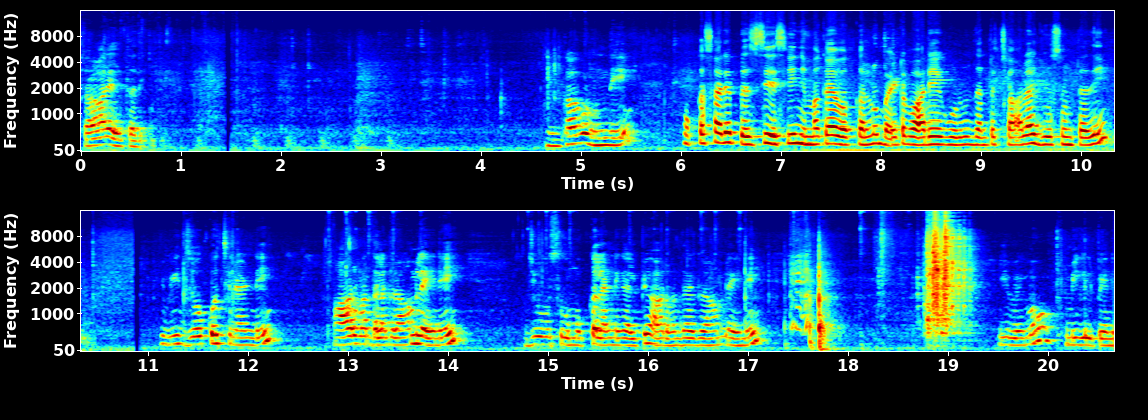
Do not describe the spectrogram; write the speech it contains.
చాలా వెళ్తుంది. ఇంకా కూడా ఉంది. ఒక్కసారి ప్రెస్ చేసి నిమ్మకాయ ఒక్కలను బయట పారేయకూడదు దాంట్లో చాలా జ్యూస్ ఉంటుంది. ఇవి జోకొచ్చినండి ఆరు వందల గ్రాములు అయినాయి. జ్యూసు ముక్కలన్నీ కలిపి ఆరు వందల గ్రాములు అయినాయి. ఇవేమో మిగిలిపోయిన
